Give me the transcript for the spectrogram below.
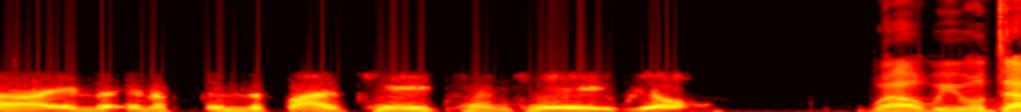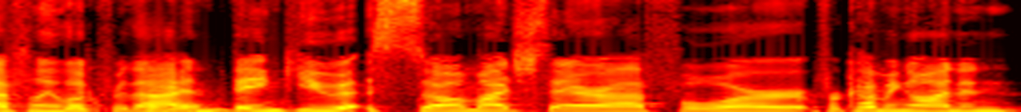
uh, in the in, a, in the 5K, 10K wheel. Well, we will definitely look for that. And thank you so much, Sarah, for for coming on and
